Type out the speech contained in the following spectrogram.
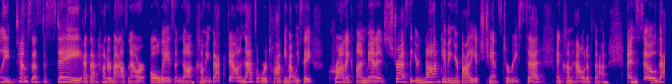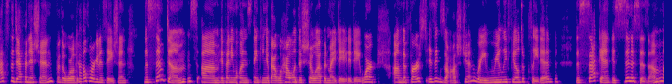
really tempts us to stay at that 100 miles an hour always and not mm-hmm. coming back down. And that's what we're talking about when we say chronic unmanaged stress that you're not giving your body a chance to reset and come out of that. Mm-hmm. And so that's the definition for the world health organization the symptoms um, if anyone's thinking about well how would this show up in my day-to-day work? Um, the first is exhaustion where you really feel depleted. The second is cynicism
